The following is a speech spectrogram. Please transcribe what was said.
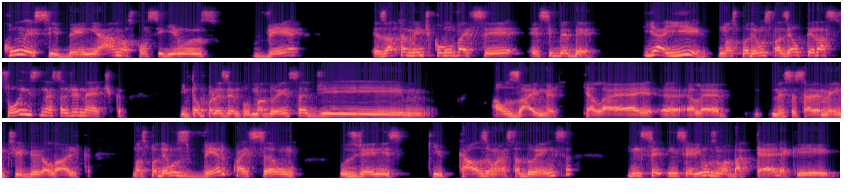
com esse DNA nós conseguimos ver exatamente como vai ser esse bebê. E aí nós podemos fazer alterações nessa genética. Então, por exemplo, uma doença de Alzheimer, que ela é, é ela é necessariamente biológica. Nós podemos ver quais são os genes que causam essa doença, inserimos uma bactéria que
